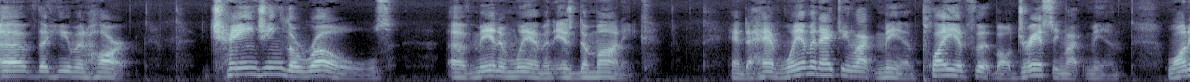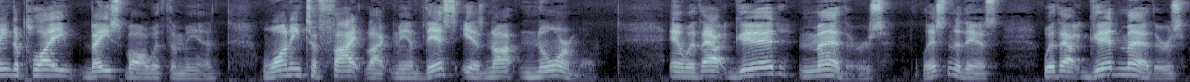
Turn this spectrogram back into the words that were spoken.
of the human heart. Changing the roles of men and women is demonic. And to have women acting like men, playing football, dressing like men, wanting to play baseball with the men, wanting to fight like men, this is not normal. And without good mothers, listen to this, without good mothers,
